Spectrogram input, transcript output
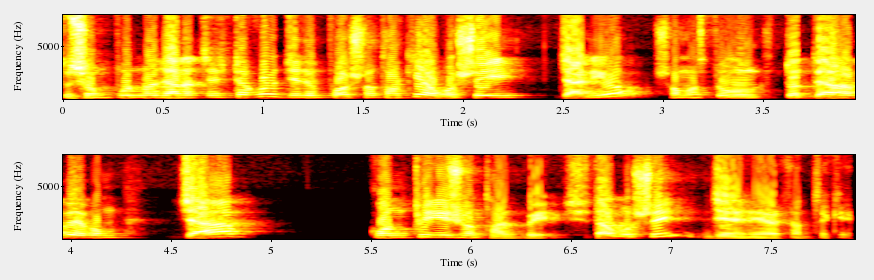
তো সম্পূর্ণ জানার চেষ্টা করো যদি প্রশ্ন থাকে, অবশ্যই জানিও, সমস্ত উত্তর দেওয়া হবে এবং যা কনফিউশন থাকবে, সেটা অবশ্যই জেনে নিও এখান থেকে।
